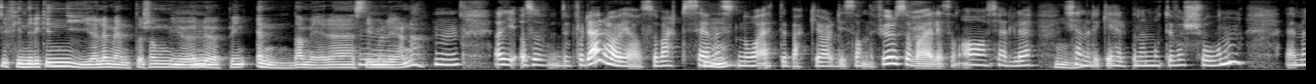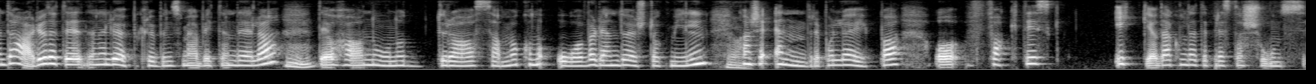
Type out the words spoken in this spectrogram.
De finner ikke nye elementer som gjør løping enda mer stimulerende. Mm. Ja, Altså, for der har jeg også vært. Senest nå etter backyard i Sandefjord så var jeg litt sånn Å, kjedelig. Kjenner ikke helt på den motivasjonen. Eh, Men da er det jo dette, denne løpeklubben som jeg har blitt en del av. Det å ha noen å dra sammen og komme over den dørstokkmilen. Kanskje endre på løypa. Og faktisk ikke Og der kom dette prestasjons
